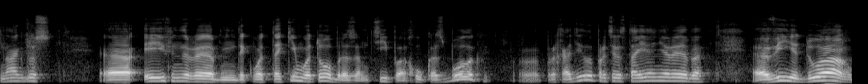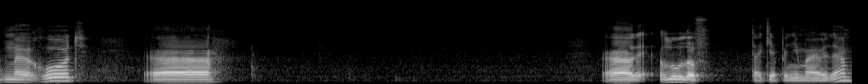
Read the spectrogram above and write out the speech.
нагдус эйфен рэб. Так вот таким вот образом, типа хукас болок, проходило противостояние Рэба. Ви дуар год э, э, Лулов, так я понимаю, да?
